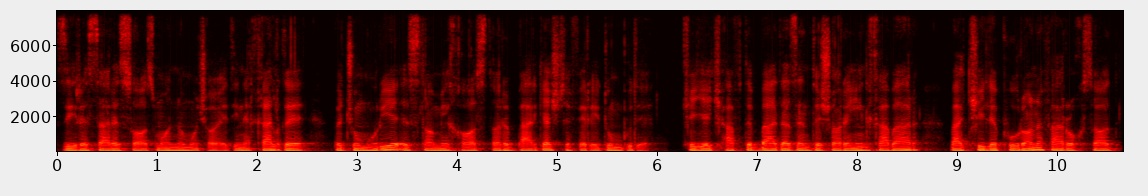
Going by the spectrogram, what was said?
زیر سر سازمان مجاهدین خلق به جمهوری اسلامی خواستار برگشت فریدون بوده. که یک هفته بعد از انتشار این خبر وکیل پوران فرخزاد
